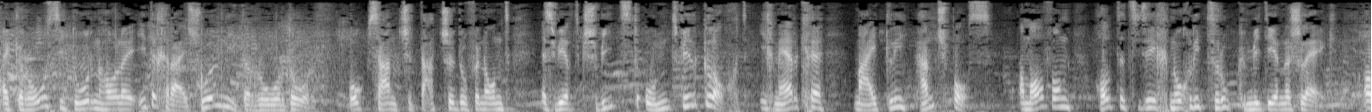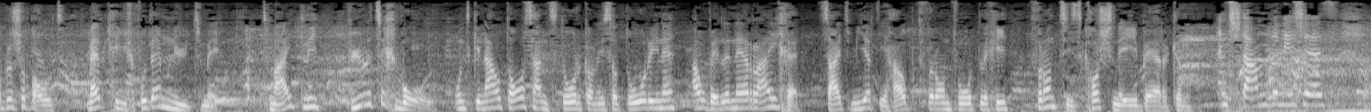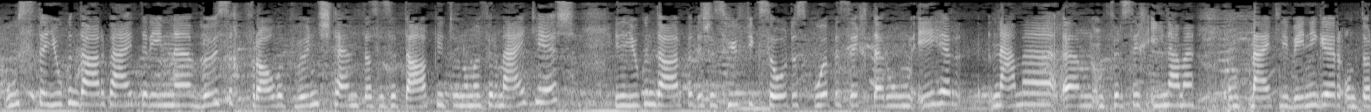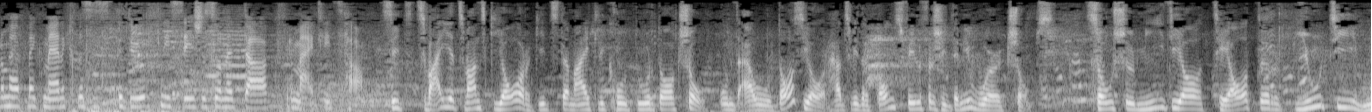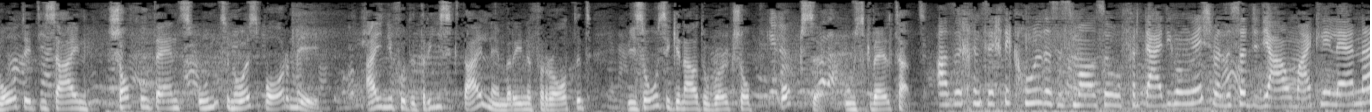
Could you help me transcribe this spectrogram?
Eine grosse Turnhalle in der Kreisschule Niederrohrdorf. Boxhändchen tatschen aufeinander, es wird geschwitzt und viel gelacht. Ich merke, Mädchen haben Spass. Am Anfang halten sie sich noch bisschen zurück mit ihren Schlägen. aber schon bald merke ich von dem nichts mehr. Die Mädchen fühlen sich wohl. Und genau das haben die Organisatorinnen auch erreichen sagt mir die Hauptverantwortliche Franziska Schneeberger. Entstanden ist es aus den Jugendarbeiterinnen, weil sich die Frauen gewünscht haben, dass es einen Tag gibt, der nur für Mädchen ist. In der Jugendarbeit ist es häufig so, dass Buben sich den Raum eher nehmen ähm, und für sich einnehmen und die Mädchen weniger. Und darum hat man gemerkt, dass es ein Bedürfnis ist, so einen Tag für Mädchen zu haben. Seit 22 Jahren gibt es den Mädchen-Kulturtag schon. Und auch dieses Jahr hat es wieder ganz viele verschiedene Workshops. Social Media, Theater, Beauty, Modedesign, Shuffle Dance und noch ein paar mehr. Eine von den 30 Teilnehmerinnen verratet, wieso sie genau den Workshop Boxen ausgewählt hat. Also ich finde es richtig cool, dass es mal so Verteidigung ist, weil das sollten ja auch Mädchen lernen.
